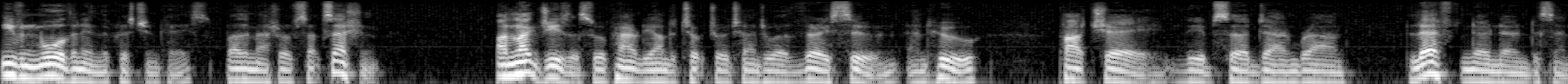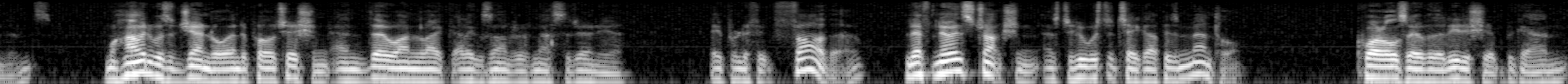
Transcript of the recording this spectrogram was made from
even more than in the Christian case, by the matter of succession. Unlike Jesus, who apparently undertook to return to earth very soon, and who, pace, the absurd Dan Brown, left no known descendants, Muhammad was a general and a politician, and though unlike Alexander of Macedonia, a prolific father, left no instruction as to who was to take up his mantle. Quarrels over the leadership began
